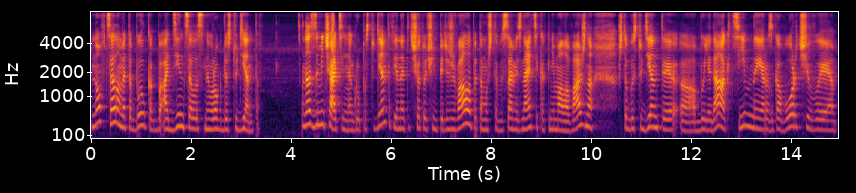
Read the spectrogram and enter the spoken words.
но в целом это был как бы один целостный урок для студентов. У нас замечательная группа студентов, я на этот счет очень переживала, потому что вы сами знаете, как немаловажно, чтобы студенты э, были, да, активные, разговорчивые,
